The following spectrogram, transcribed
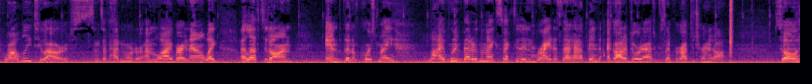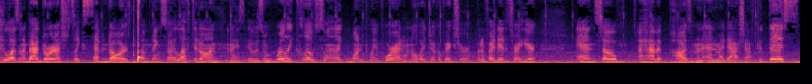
probably two hours since I've had an order. I'm live right now. Like I left it on and then of course my live went better than I expected and right as that happened, I got a DoorDash because I forgot to turn it off. So it wasn't a bad DoorDash, it's like $7 and something. So I left it on and I, it was a really close, only like 1.4. I don't know if I took a picture, but if I did, it's right here. And so I have it paused. I'm gonna end my dash after this.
